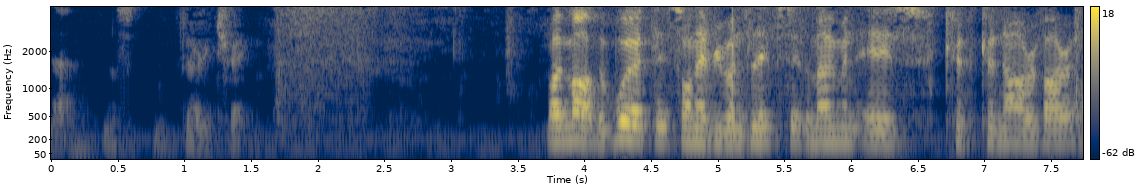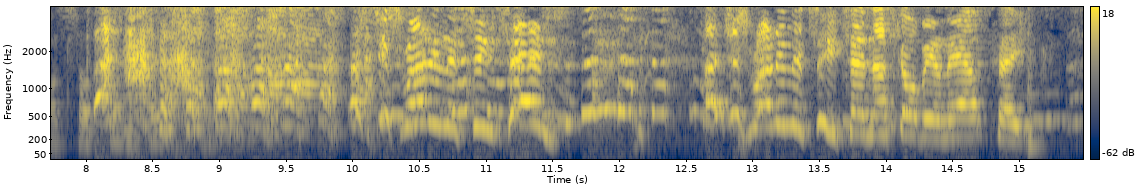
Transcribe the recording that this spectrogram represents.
Yeah, that's very true. Right, Mark, the word that's on everyone's lips at the moment is coronavirus. I'll start again. That's just running the 210! That's just running the 210, that's got to be on the outtakes.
